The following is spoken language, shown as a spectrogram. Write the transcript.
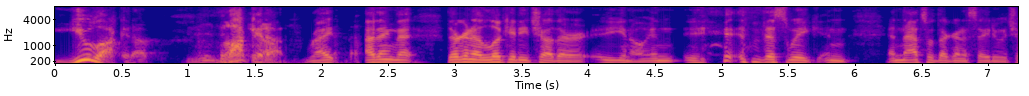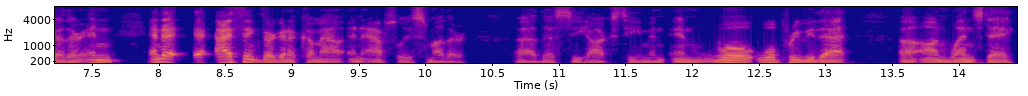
You lock it up. Lock it up right? I think that they're going to look at each other you know in, in this week and and that's what they're going to say to each other. And and i, I think they're going to come out and absolutely smother uh this seahawks team and and we'll we'll preview that uh, on wednesday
